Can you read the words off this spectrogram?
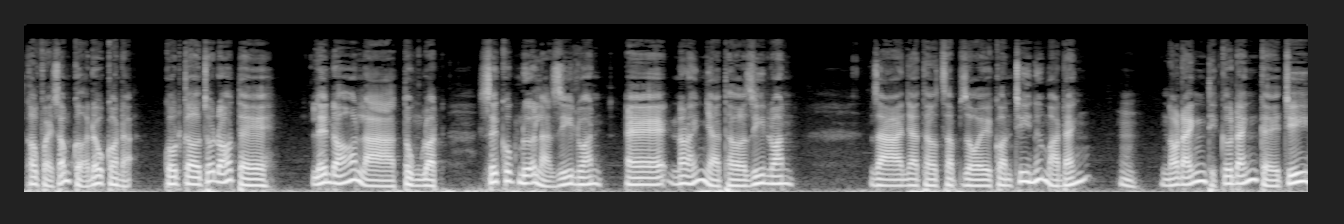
Không phải xóm cửa đâu con ạ. Cột cờ chỗ đó tề. Lên đó là Tùng Luật. Dưới khúc nữa là Di Loan. ê nó đánh nhà thờ Di Loan. Dạ nhà thờ sập rồi còn chi nữa mà đánh. Ừ, nó đánh thì cứ đánh kể chi.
